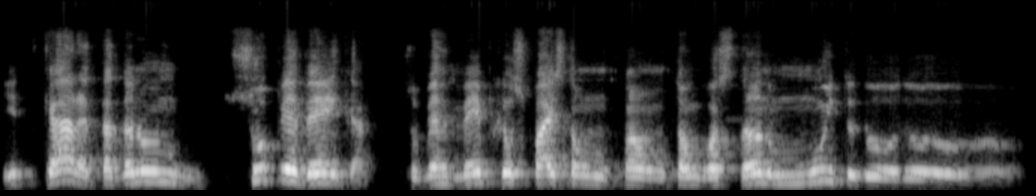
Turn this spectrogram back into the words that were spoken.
E, cara, tá dando super bem, cara. Super bem, porque os pais estão tão, gostando muito do, do,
